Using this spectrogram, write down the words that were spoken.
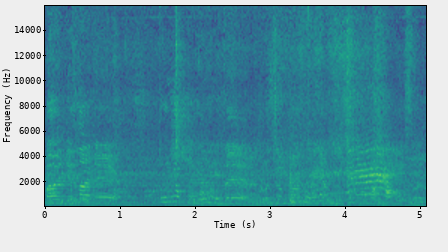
아 옛날에 통역도 했는데 요즘은 그냥 유튜브만 하고 있어요.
